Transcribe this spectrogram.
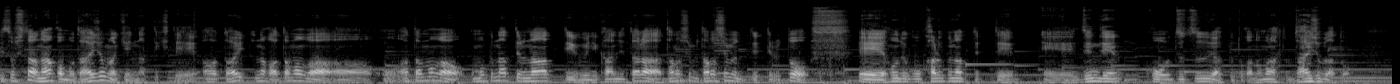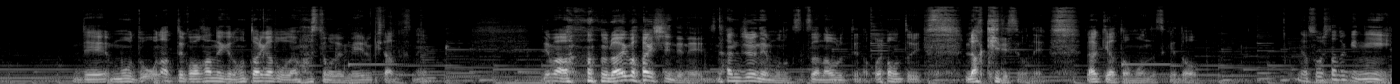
でそしたらなんかもう大丈夫な気になってきて、あ、だいなんか頭があ、頭が重くなってるなっていう風に感じたら、楽しむ楽しむって言ってると、えー、本当にこう軽くなってって、えー、全然こう頭痛薬とか飲まなくても大丈夫だと。で、もうどうなってるかわかんないけど、本当ありがとうございますってことでメール来たんですね。で、まあ、ライブ配信でね、何十年もの頭痛が治るっていうのは、これは本当にラッキーですよね。ラッキーだと思うんですけど、でもそうした時に、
